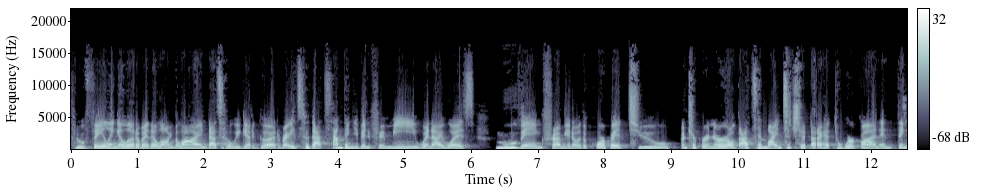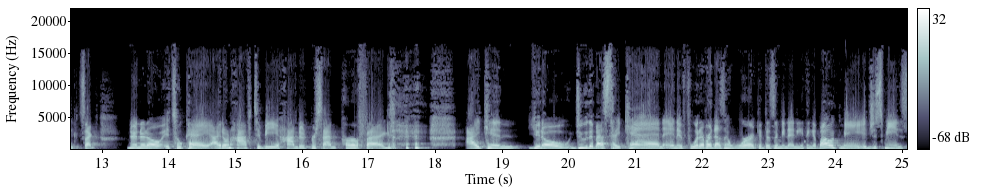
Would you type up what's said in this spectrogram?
through failing a little bit along the line, that's how we get good, right? So that's something even for me when I was moving from, you know, the corporate to entrepreneurial, that's a mindset shift that I had to work on and think it's like, no, no, no, it's okay. I don't have to be 100% perfect. I can, you know, do the best I can. And if whatever doesn't work, it doesn't mean anything about me. It just means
